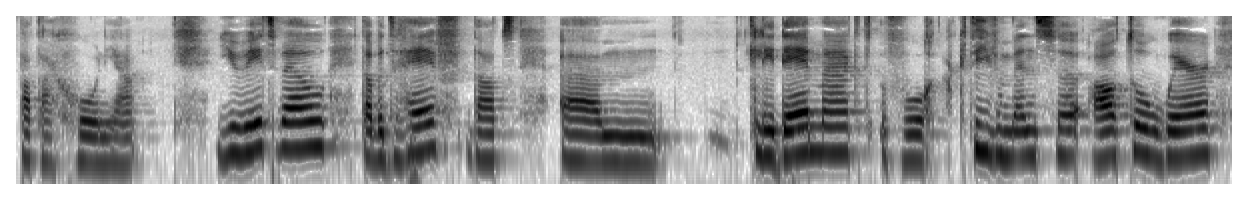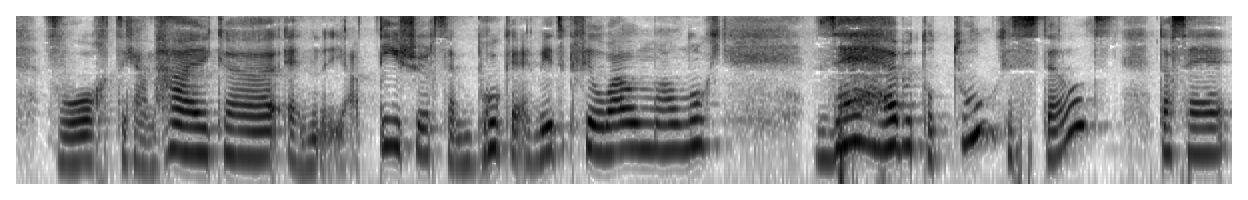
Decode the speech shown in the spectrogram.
Patagonia. Je weet wel, dat bedrijf dat ehm, kledij maakt voor actieve mensen, autowear, voor te gaan hiken en ja, t-shirts en broeken en weet ik veel wat allemaal nog. Zij hebben tot doel gesteld dat zij,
